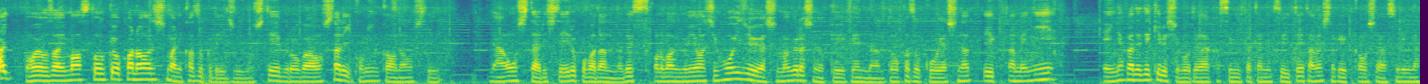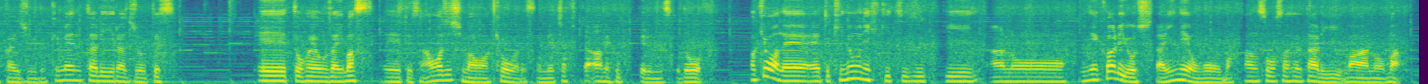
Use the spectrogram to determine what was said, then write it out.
はい、おはようございます。東京から淡路島に家族で移住をして、ブロガーをしたり、古民家を直して、直したりしている小場旦那です。この番組は地方移住や島暮らしの経験談と家族を養っていくために、田舎でできる仕事や稼ぎ方について試した結果をシェアする田舎移住ドキュメンタリーラジオです。えーと、おはようございます。えーとですね、淡路島は今日はですね、めちゃくちゃ雨降ってるんですけど、まあ、今日はね、えーと、昨日に引き続き、あの、稲刈りをした稲を、ま、乾燥させたり、まあ、あの、まあ、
